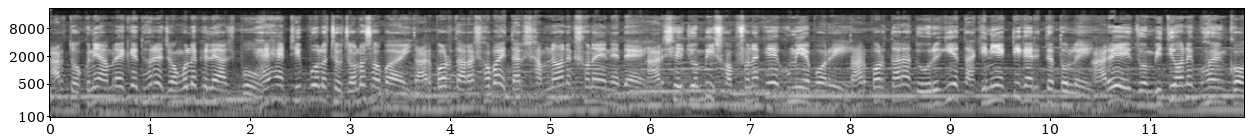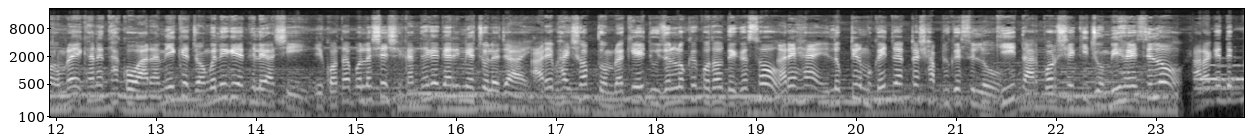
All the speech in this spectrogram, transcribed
আর তখনই আমরা একে ধরে জঙ্গলে ফেলে আসব। হ্যাঁ হ্যাঁ ঠিক বলেছ। চলো সবাই। তারপর তারা সবাই তার সামনে অনেক সোনা এনে দেয়। আর সেই জম্বি সব সোনা খেয়ে ঘুমিয়ে পড়ে। তারপর তারা দৌড়ে গিয়ে তাকে নিয়ে একটি গাড়িতে তোলে। আরে জম্বিটি অনেক ভয়ঙ্কর। তোমরা এখানে থাকো আর আমি একে জঙ্গলে গিয়ে ফেলে আসি। এই কথা বলে সে সেখান থেকে গাড়ি নিয়ে চলে যায়। আরে ভাই, সব তোমরা কি এই দুইজন লোককে কোথাও দেখেছ? আরে হ্যাঁ এই লোকটির মুখেই তো একটা সাপ ঢুকেছিল। কি, তারপর সে কি জম্বি হয়েছিল? তার আগে দেখব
